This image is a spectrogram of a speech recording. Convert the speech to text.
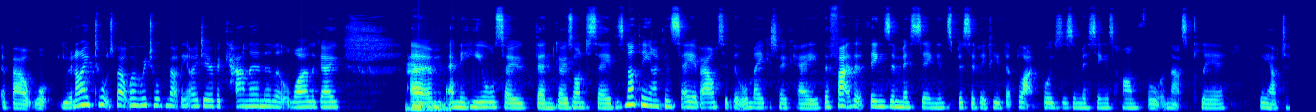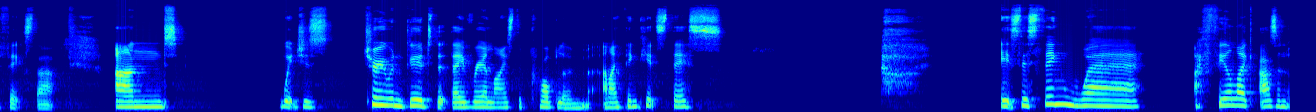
about what you and I talked about when we were talking about the idea of a canon a little while ago. Um, mm-hmm. and he also then goes on to say, There's nothing I can say about it that will make it okay. The fact that things are missing, and specifically that black voices are missing, is harmful, and that's clear. We have to fix that. And which is true and good that they've realized the problem and i think it's this it's this thing where i feel like as an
